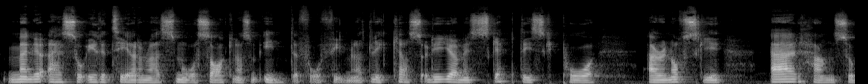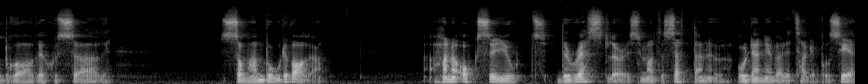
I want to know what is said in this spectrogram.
Men jag är så irriterad av de här små sakerna som inte får filmen att lyckas och det gör mig skeptisk på Aronofsky. Är han så bra regissör som han borde vara? Han har också gjort The Wrestler som jag inte sett ännu och den är jag väldigt taggad på att se.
